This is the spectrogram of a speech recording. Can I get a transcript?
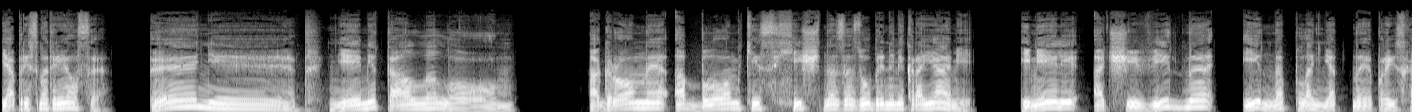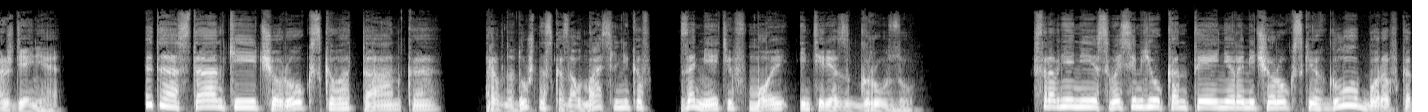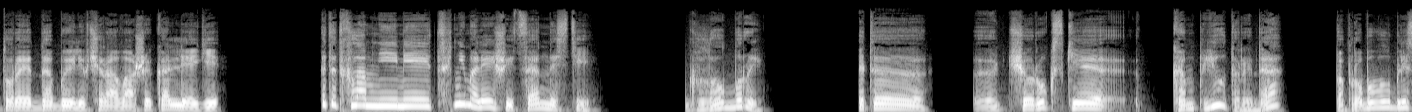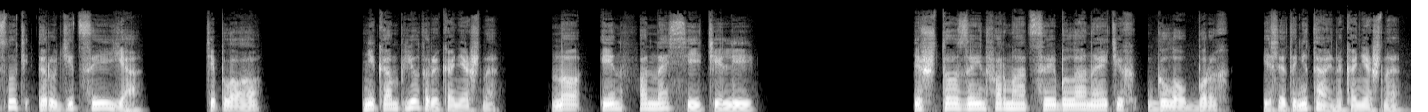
Я присмотрелся. Э, нет, не металлолом. Огромные обломки с хищно зазубренными краями имели, очевидно, инопланетное происхождение. Это останки чурукского танка, равнодушно сказал Масленников, заметив мой интерес к грузу. В сравнении с восемью контейнерами чарукских глобуров, которые добыли вчера ваши коллеги, этот хлам не имеет ни малейшей ценности. Глобуры? Это э, чарукские компьютеры, да? Попробовал блеснуть эрудицией я. Тепло. Не компьютеры, конечно, но инфоносители. И что за информация была на этих глоббурах, если это не тайна, конечно?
